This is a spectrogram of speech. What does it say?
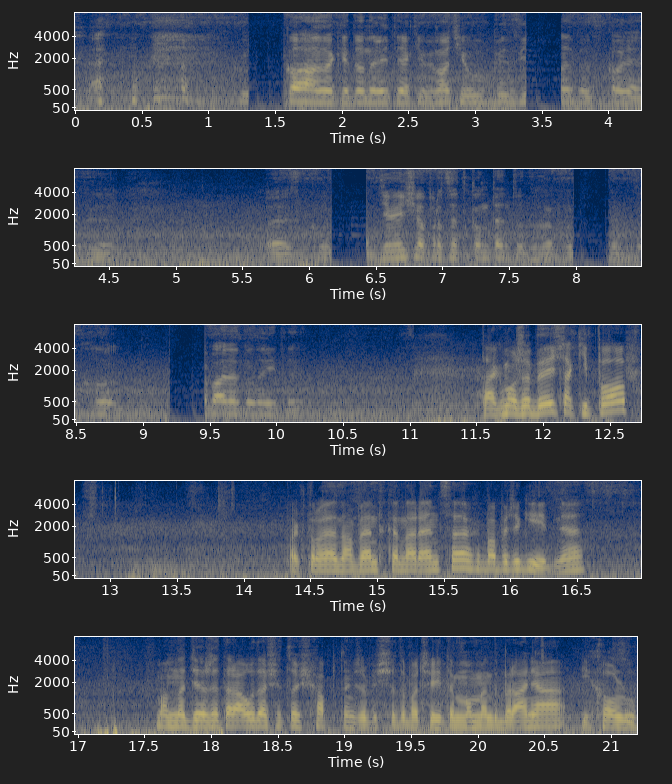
Kocham takie donaty, jakie wy macie łby zjebane, to jest koniec, nie? To jest kur... 90% kontentu to są kur... Chyba donaty. Tak może być, taki pow? Tak trochę na wędkę, na ręce, chyba będzie git, nie? Mam nadzieję, że teraz uda się coś hapnąć, żebyście zobaczyli ten moment brania i holu.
